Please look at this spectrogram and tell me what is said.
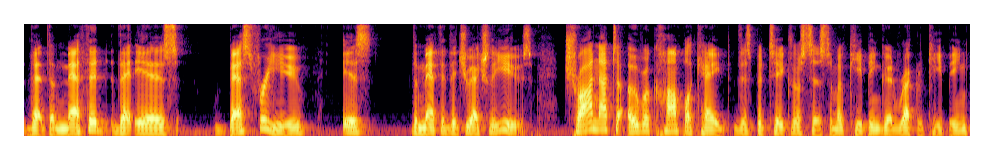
that the method that is best for you is the method that you actually use. Try not to overcomplicate this particular system of keeping good record keeping,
